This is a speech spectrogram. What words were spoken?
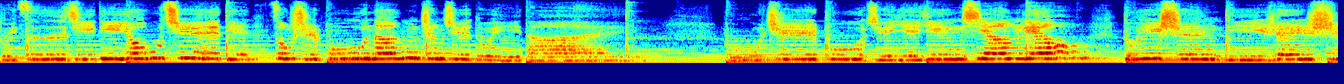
对自己的优缺点总是不能正确对待，不知不觉也影响了对神的认识。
